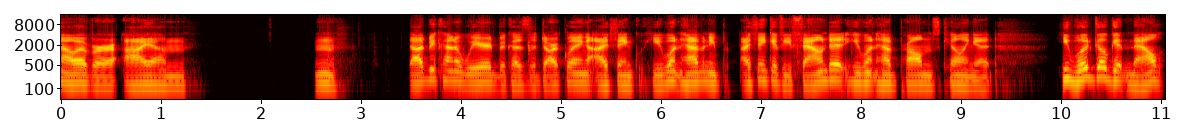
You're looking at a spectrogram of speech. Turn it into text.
However, I am, mm, that'd be kind of weird because the Darkling, I think he wouldn't have any. I think if he found it, he wouldn't have problems killing it. He would go get Mal.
